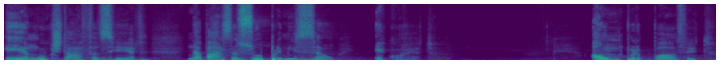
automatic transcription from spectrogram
Ele o que está a fazer, na base da sua permissão, é correto. Há um propósito,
